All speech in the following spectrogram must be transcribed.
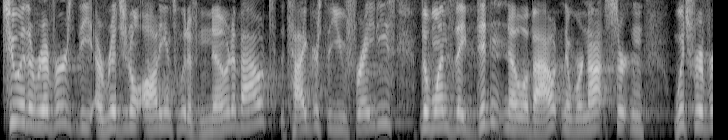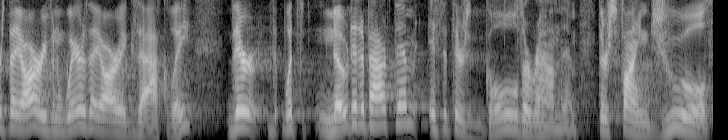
Two of the rivers the original audience would have known about the Tigris, the Euphrates, the ones they didn't know about, and we're not certain which rivers they are, or even where they are exactly. They're, what's noted about them is that there's gold around them, there's fine jewels.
